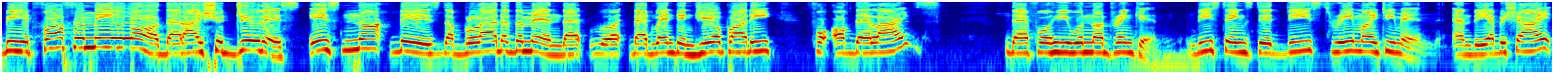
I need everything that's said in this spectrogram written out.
Be it far from me, O Lord, that I should do this. Is not this the blood of the men that w- that went in jeopardy for of their lives? Therefore he would not drink it. These things did these three mighty men, and the Abishai,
